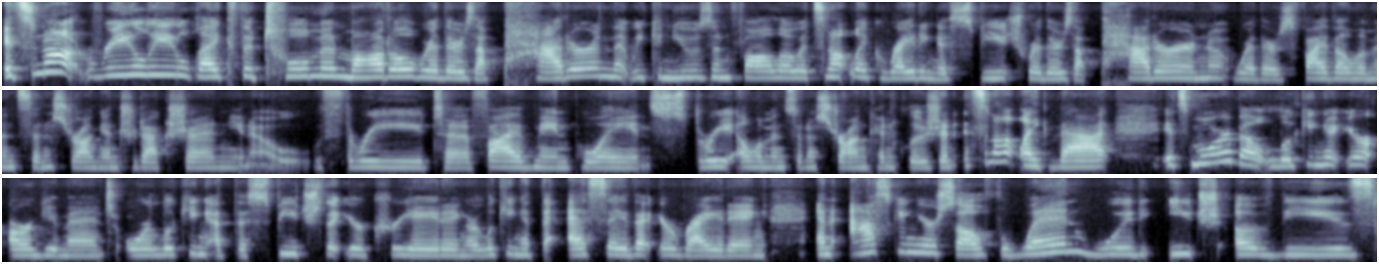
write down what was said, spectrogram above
it's not really like the Toulmin model where there's a pattern that we can use and follow. It's not like writing a speech where there's a pattern where there's five elements in a strong introduction, you know, three to five main points, three elements in a strong conclusion. It's not like that. It's more about looking at your argument or looking at the speech that you're creating or looking at the essay that you're writing and asking yourself when would each of these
